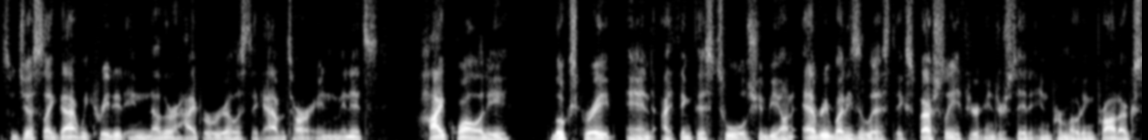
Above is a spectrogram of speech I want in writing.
So just like that, we created another hyper-realistic avatar in minutes, high quality, looks great, and I think this tool should be on everybody's list, especially if you're interested in promoting products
